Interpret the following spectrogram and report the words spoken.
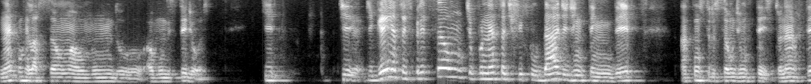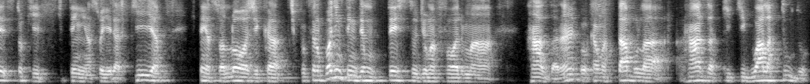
né, com relação ao mundo ao mundo exterior, que, que, que ganha essa expressão tipo nessa dificuldade de entender a construção de um texto, né, um texto que tem a sua hierarquia, tem a sua lógica. Tipo, você não pode entender um texto de uma forma rasa, né? Colocar uma tábula rasa que, que iguala tudo,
